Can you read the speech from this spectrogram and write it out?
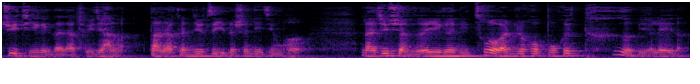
具体给大家推荐了。大家根据自己的身体情况来去选择一个你做完之后不会特别累的，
